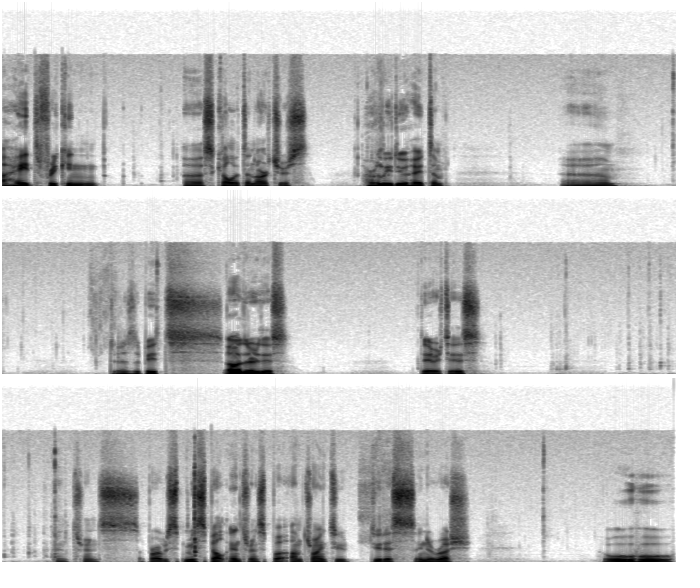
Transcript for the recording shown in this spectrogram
I hate freaking uh, skeleton archers. I really do hate them. Um, there's a bit. Oh, there it is. There it is. Entrance. I probably misspelled entrance, but I'm trying to do this in a rush. Ooh.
